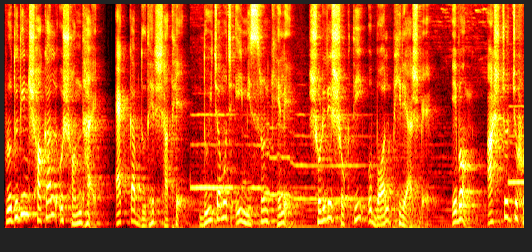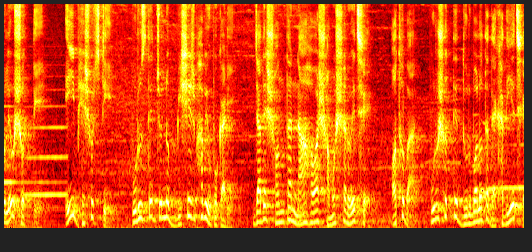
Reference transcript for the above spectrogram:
প্রতিদিন সকাল ও সন্ধ্যায় এক কাপ দুধের সাথে দুই চামচ এই মিশ্রণ খেলে শরীরের শক্তি ও বল ফিরে আসবে এবং আশ্চর্য হলেও সত্যি, এই ভেষজটি পুরুষদের জন্য বিশেষভাবে উপকারী। যাদের সন্তান না হওয়ার সমস্যা রয়েছে অথবা পুরুষত্বের দুর্বলতা দেখা দিয়েছে,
